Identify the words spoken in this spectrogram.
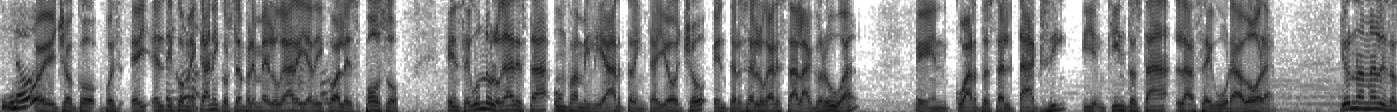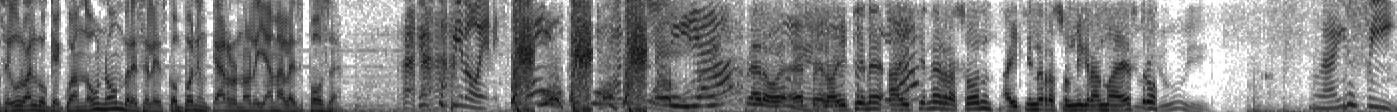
¿No? Oye, Choco, pues él, él dijo mecánico, está en primer lugar, ella dijo al esposo. En segundo lugar está un familiar, 38. En tercer lugar está la grúa. En cuarto está el taxi. Y en quinto está la aseguradora. Yo nada más les aseguro algo, que cuando a un hombre se le descompone un carro no le llama a la esposa. Qué estúpido eres. Pero, eh, pero ahí tiene, ahí tiene razón, ahí tiene razón mi gran maestro. Ay, sí.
